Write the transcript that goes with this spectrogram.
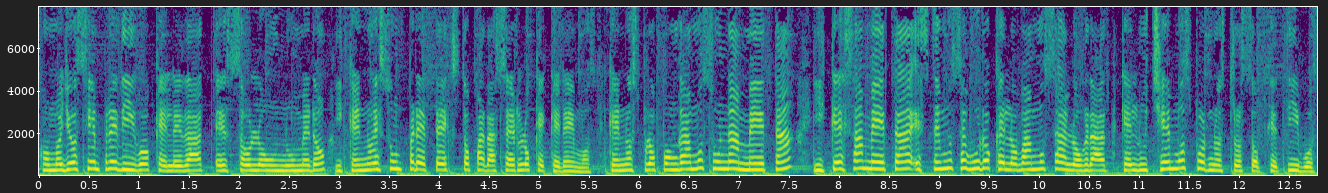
Como yo siempre digo que la edad es solo un número y que no es un pretexto para hacer lo que queremos, que nos propongamos una meta y que esa meta estemos seguros que lo vamos a lograr, que luchemos por nuestros objetivos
